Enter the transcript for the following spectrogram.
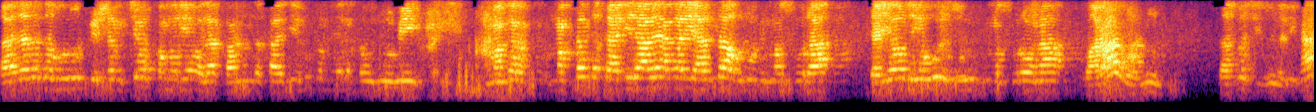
قاعده د غروب په شمسي او قمري او لا قانون د قاعده حکم دی له وجوبي مگر مقصد د قاعده دا دی اگر یا الله غروب مذکوره د یو د یو غروب مذکورونه ورا ورنون تاسو چې زونه دي ها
